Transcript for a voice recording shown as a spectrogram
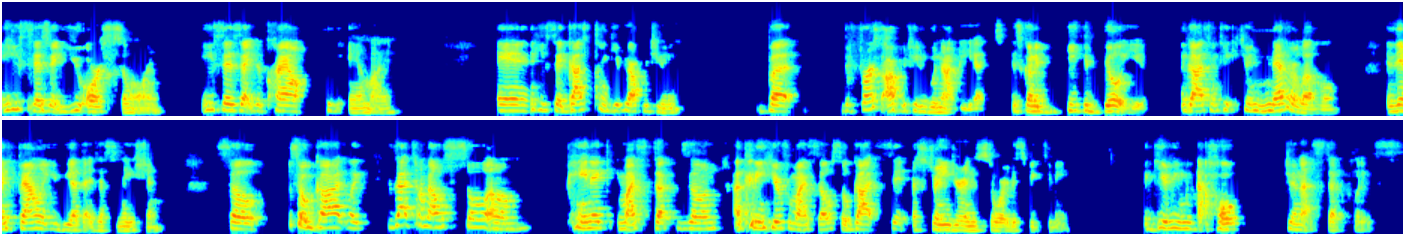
and He says that you are someone. He says that you're crying out, who am I? And He said, God's going to give you opportunity, but the first opportunity will not be it. It's going to be to build you. and God's gonna take you to another level, and then finally you be at that destination. So, so God, like that time, I was so um panicked in my stuck zone. I couldn't hear for myself, so God sent a stranger in the story to speak to me, giving me that hope during that stuck place.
